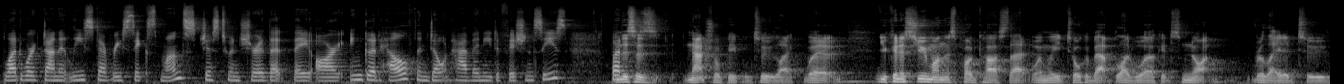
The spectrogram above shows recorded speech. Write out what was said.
blood work done at least every six months just to ensure that they are in good health and don't have any deficiencies. But and this is natural people too. Like where you can assume on this podcast that when we talk about blood work, it's not related to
